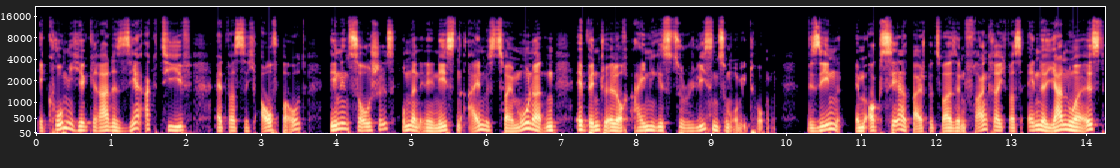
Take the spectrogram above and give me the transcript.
Ecomi hier gerade sehr aktiv etwas sich aufbaut, in den Socials, um dann in den nächsten ein bis zwei Monaten eventuell auch einiges zu releasen zum Omi-Token. Wir sehen im Auxerre beispielsweise in Frankreich, was Ende Januar ist,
